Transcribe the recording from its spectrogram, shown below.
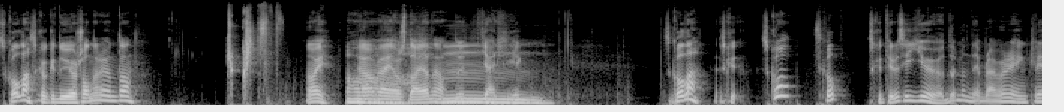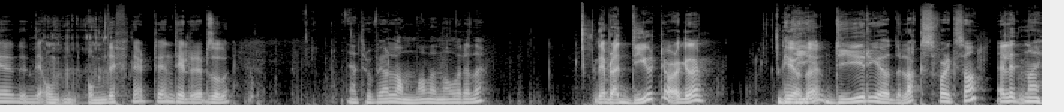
Skål, da. Skal ikke du gjøre sånn, eller, Jontan? Oi. Ja, vi er hos deg igjen, ja. Du gjerrige Mm. Skål, da. Jeg Skål! Skål. Skulle til å si jøde, men det ble vel egentlig det- om, omdefinert i en tidligere episode. Jeg tror vi har landa den allerede. Det ble dyrt, var det ikke det? Jøde. Dyr, dyr jødelaks, var det ikke sånn? Eller, nei.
